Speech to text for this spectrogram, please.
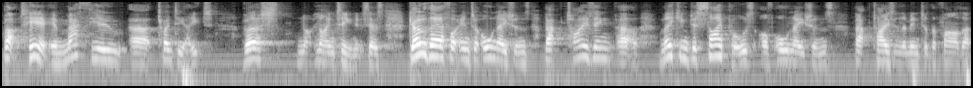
But here in Matthew uh, 28, verse 19, it says, Go therefore into all nations, baptizing, uh, making disciples of all nations, baptizing them into the Father,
